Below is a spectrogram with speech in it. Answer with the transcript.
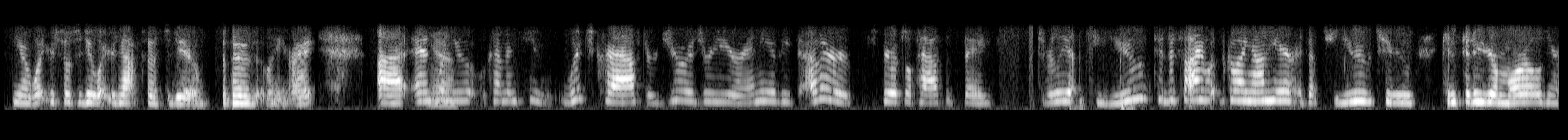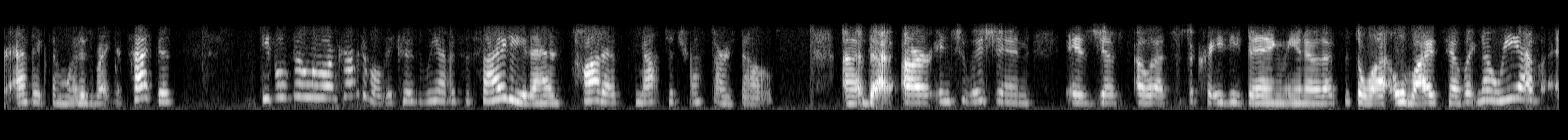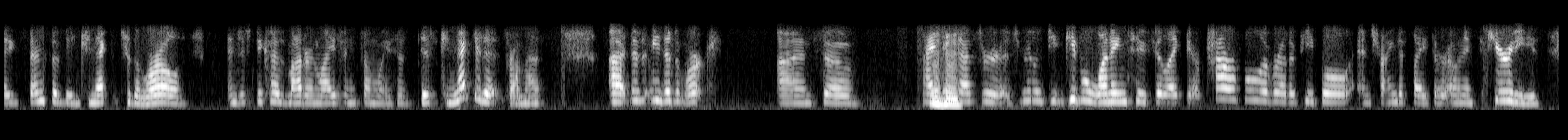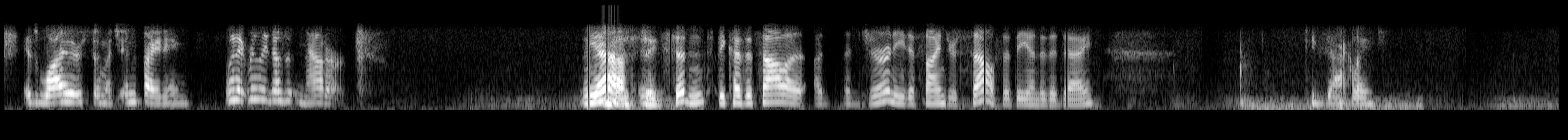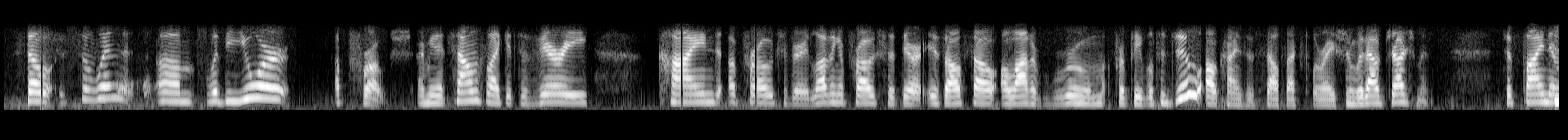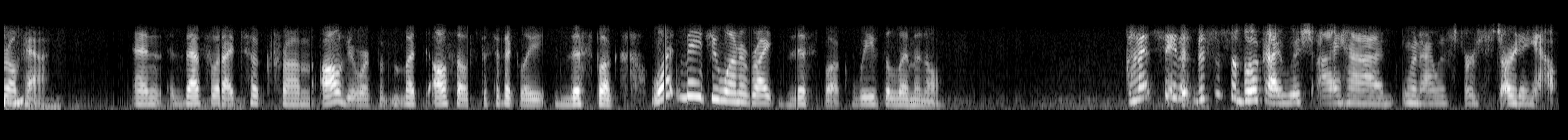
You know what you're supposed to do, what you're not supposed to do, supposedly, right? Uh, and yeah. when you come into witchcraft or Druidry or any of these other spiritual paths that say it's really up to you to decide what's going on here, it's up to you to consider your morals and your ethics and what is right in your practice, people feel a little uncomfortable because we have a society that has taught us not to trust ourselves, uh, that our intuition is just oh that's just a crazy thing you know that's just a old wives' tale like no we have a sense of being connected to the world and just because modern life in some ways has disconnected it from us, uh, doesn't mean it doesn't work. Uh, and so I mm-hmm. think that's where it's really pe- people wanting to feel like they're powerful over other people and trying to fight their own insecurities is why there's so much infighting when it really doesn't matter. Yeah, it shouldn't because it's all a, a, a journey to find yourself at the end of the day. Exactly. So, so when um, with your approach, I mean, it sounds like it's a very kind approach, a very loving approach. That there is also a lot of room for people to do all kinds of self exploration without judgment, to find their own mm-hmm. path. And that's what I took from all of your work, but, but also specifically this book. What made you want to write this book, Weave the Liminal? I'd say that this is the book I wish I had when I was first starting out.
